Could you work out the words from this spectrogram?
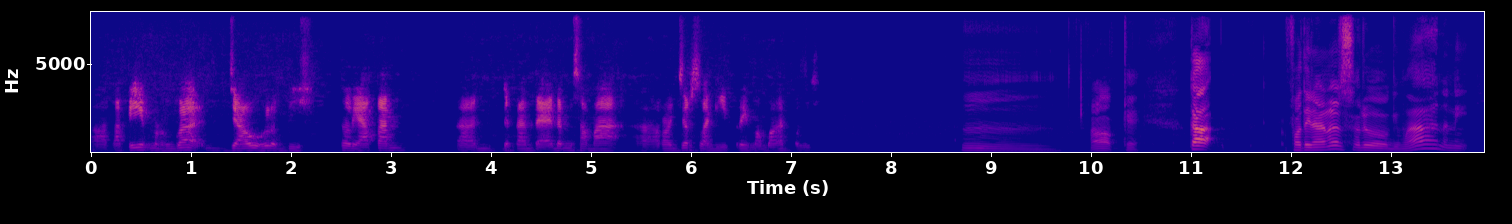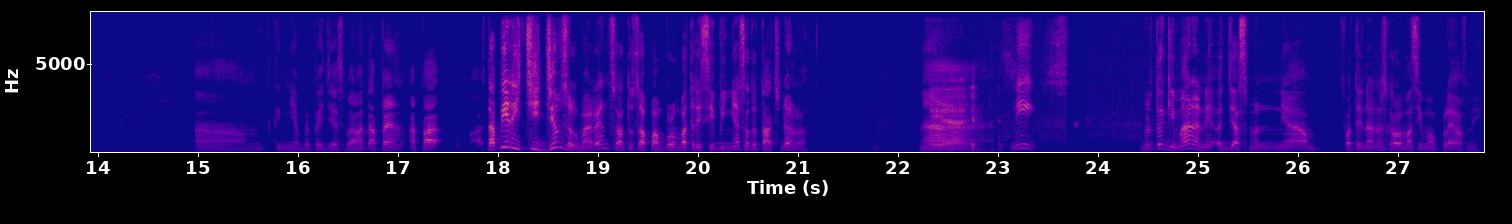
Uh, tapi menurut gua jauh lebih kelihatan uh, Devante Adams sama uh, Rodgers lagi prima banget kondisi. Hmm. Oke. Kak 49ers aduh gimana nih? Em, timnya BPJS banget apa yang apa tapi Richie James loh kemarin 184 receivingnya satu touchdown loh. Nah, Iya, ini berarti gimana nih adjustmentnya 49ers kalau masih mau playoff nih?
